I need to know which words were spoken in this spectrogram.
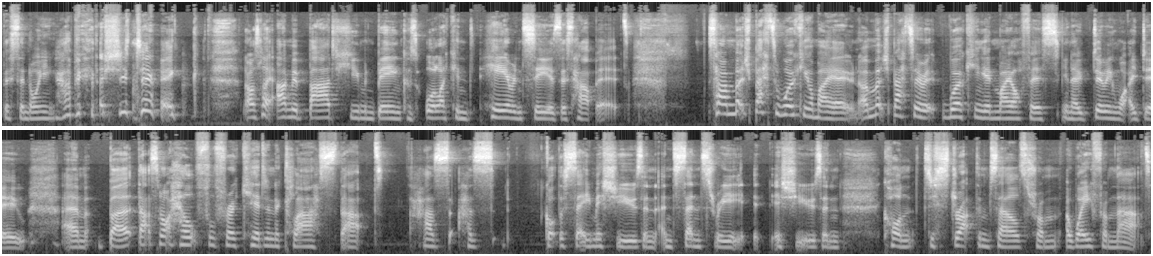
this annoying habit that she's doing. And I was like, I'm a bad human being because all I can hear and see is this habit. So I'm much better working on my own. I'm much better at working in my office, you know, doing what I do. Um, but that's not helpful for a kid in a class that has has got the same issues and, and sensory issues and can't distract themselves from away from that.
